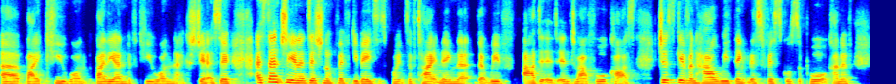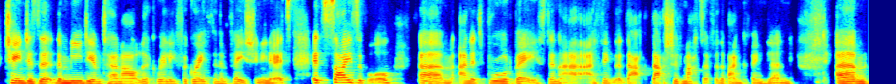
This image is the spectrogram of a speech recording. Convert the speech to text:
uh, by Q1 by the end of Q1 next year. So essentially, an additional 50 basis points of tightening that that we've added into our forecast, just given how we think this fiscal support kind of changes the, the medium term outlook really for growth and inflation. You know, it's it's sizable um, and it's broad based, and I, I, think that that that should matter for the Bank of England. Um,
